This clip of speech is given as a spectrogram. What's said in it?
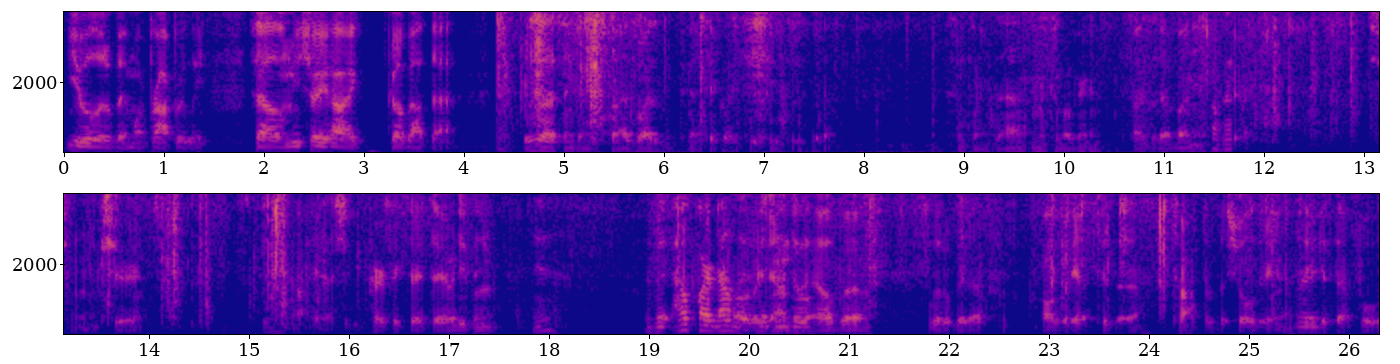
you a little bit more properly. So let me show you how I go about that. This is what I was thinking size wise, it's gonna take like two pieces, but something like that. I'm gonna come over here and size it up on you. Okay. Make sure. Oh yeah, that should be perfect right there. What do you think? Yeah. Is it how far down all the way down to go? the elbow, a little bit up, all the way up to the top of the shoulder, you know, so you get that full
